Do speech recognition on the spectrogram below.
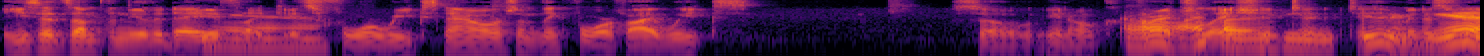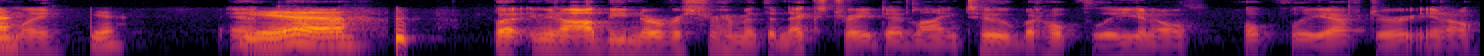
He said something the other day. It's like it's four weeks now or something, four or five weeks. So you know, Oh, I thought it was congratulations to, to him and his Yeah. family. Yeah. And, yeah. uh, but you know, I'll be nervous for him at the next trade deadline too. But hopefully, you know, hopefully after you know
